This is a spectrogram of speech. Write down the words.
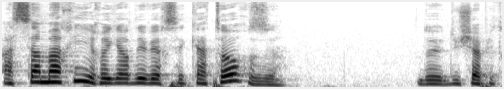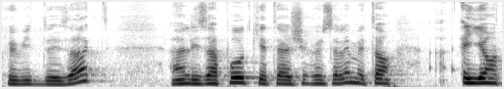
à Samarie. Regardez verset 14 du chapitre 8 des Actes, hein, les apôtres qui étaient à Jérusalem ayant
